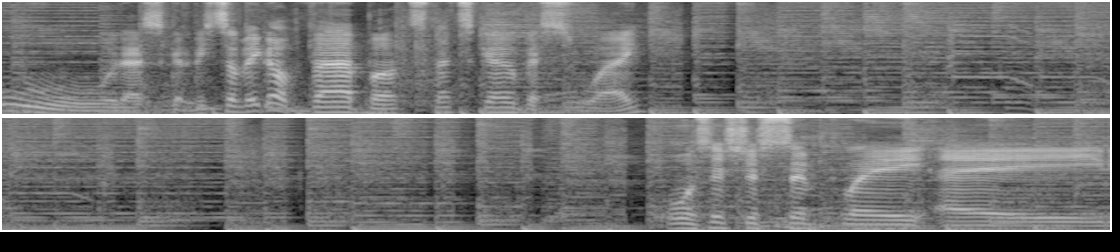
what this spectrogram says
Ooh, there's going to be something up there, but let's go this way. Or is this just simply a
